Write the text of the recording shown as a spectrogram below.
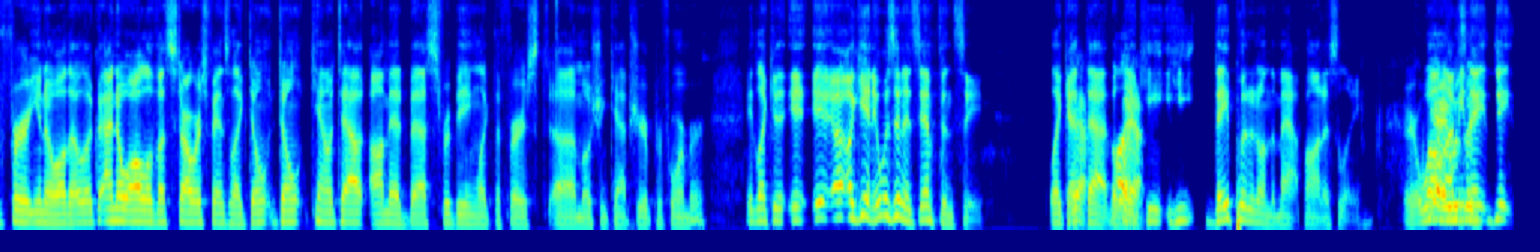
for you know all that. Look, I know all of us Star Wars fans like don't don't count out Ahmed Best for being like the first uh, motion capture performer. It like it, it, it, uh, again, it was in its infancy, like at yeah. that, but oh, like yeah. he he they put it on the map, honestly. Or, well, yeah, I mean a... they they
